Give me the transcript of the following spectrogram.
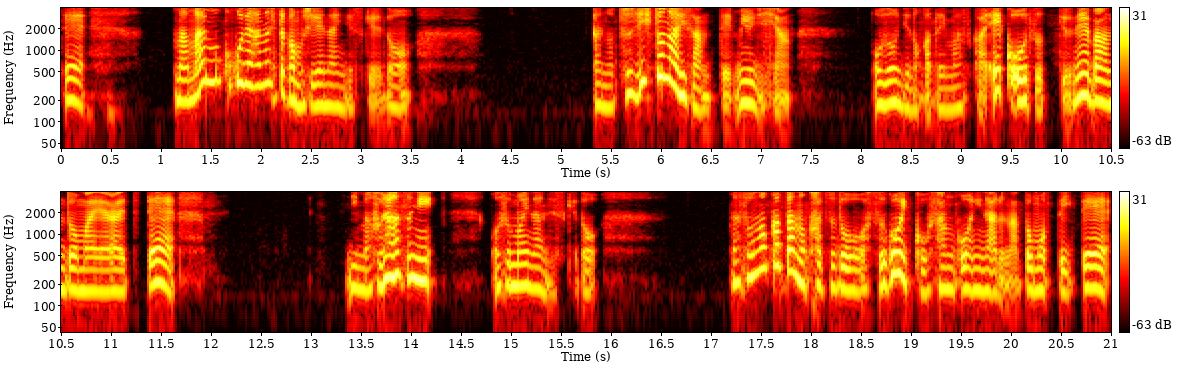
で、まあ前もここで話したかもしれないんですけれど、あの、辻仁成さんってミュージシャン、ご存知の方いますか？エコーズっていうね、バンドを前やられてて、今フランスにお住まいなんですけど、まあ、その方の活動はすごいこう参考になるなと思っていて、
